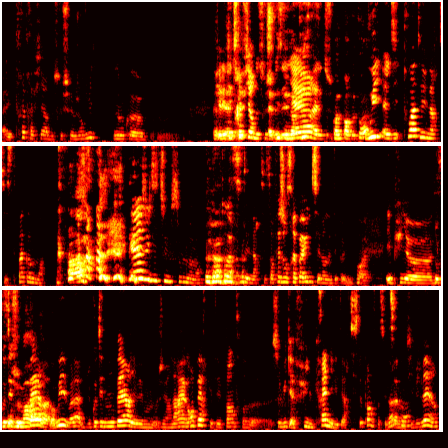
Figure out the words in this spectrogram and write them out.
Elle est très très fière de ce que je fais aujourd'hui. Donc, elle, était très fière de ce que je faisais hier. artiste, Elle, Quand elle parle de toi? Oui, elle dit, toi, t'es une artiste, pas comme moi. Ah Et là, je lui dis, tu me saoules, maman. Toi aussi, t'es une artiste. En fait, j'en serais pas une si elle en était pas une. Ouais. Et puis, euh, du côté de mon père, elle, oui, voilà, du côté de mon père, il y avait j'ai un arrière-grand-père qui était peintre, euh, celui qui a fui l'Ukraine, il était artiste peintre, c'est de ça dont il vivait. hein.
